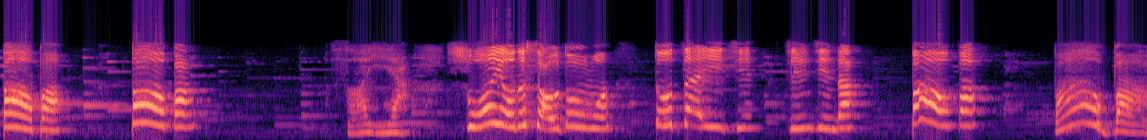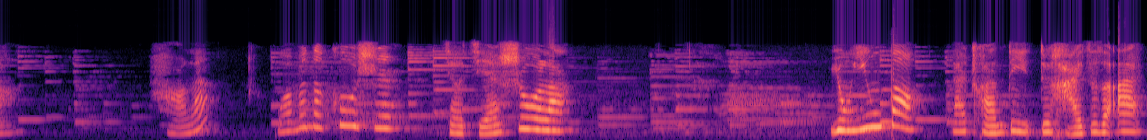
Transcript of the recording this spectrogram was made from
抱抱。抱抱，所以呀，所有的小动物都在一起紧紧的抱抱抱抱。好了，我们的故事就结束了。用拥抱来传递对孩子的爱，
